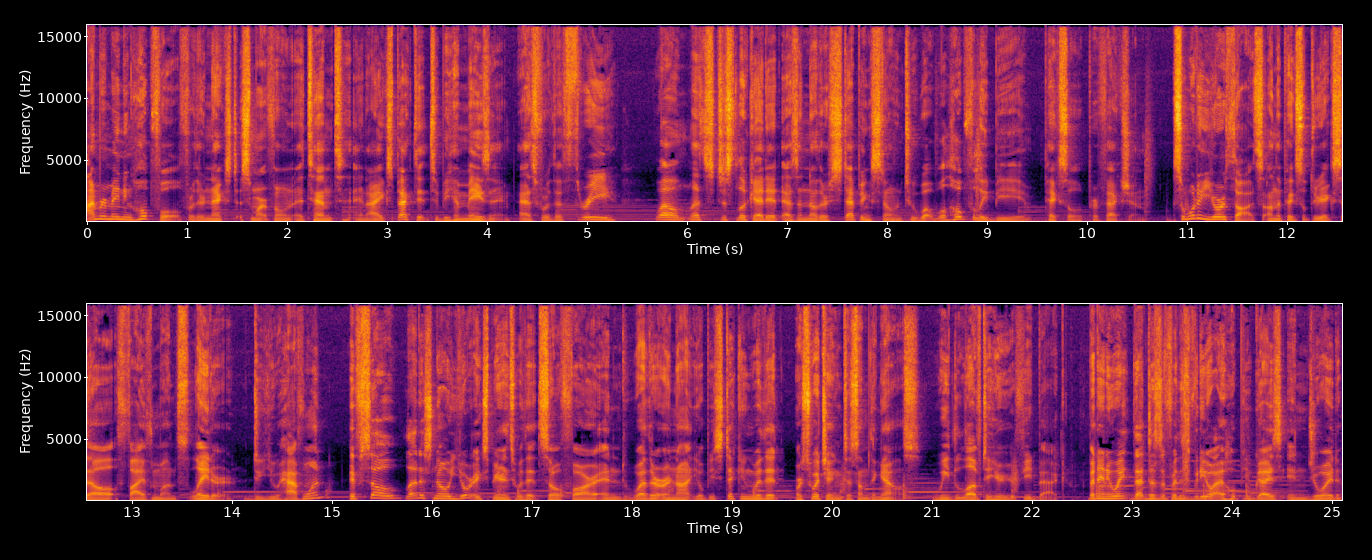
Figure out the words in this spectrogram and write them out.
I'm remaining hopeful for their next smartphone attempt, and I expect it to be amazing. As for the 3, well, let's just look at it as another stepping stone to what will hopefully be Pixel perfection. So what are your thoughts on the Pixel 3 XL 5 months later? Do you have one? If so, let us know your experience with it so far and whether or not you'll be sticking with it or switching to something else. We'd love to hear your feedback. But anyway, that does it for this video. I hope you guys enjoyed.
